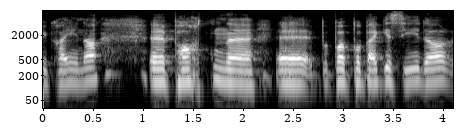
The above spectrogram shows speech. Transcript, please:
Ukraina. Partene på begge sider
